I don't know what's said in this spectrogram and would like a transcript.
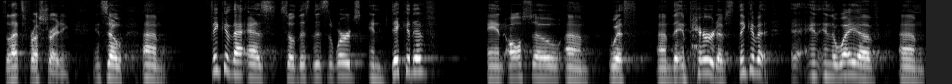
So that's frustrating. And so um, think of that as so this this the words indicative, and also um, with um, the imperatives. Think of it in, in the way of um,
